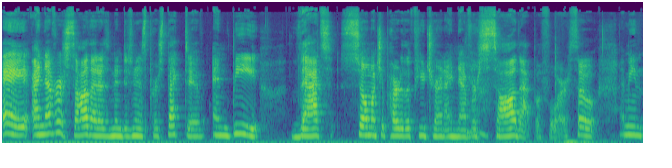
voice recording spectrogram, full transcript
a I never saw that as an indigenous perspective, and b that's so much a part of the future, and I never saw that before. So I mean,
